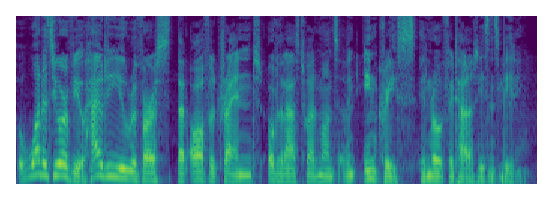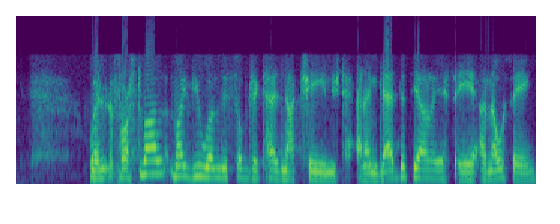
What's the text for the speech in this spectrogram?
what is your view? How do you reverse that awful trend over the last 12 months of an increase in road fatalities and speeding? Well, first of all, my view on this subject has not changed, and I'm glad that the RSA are now saying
